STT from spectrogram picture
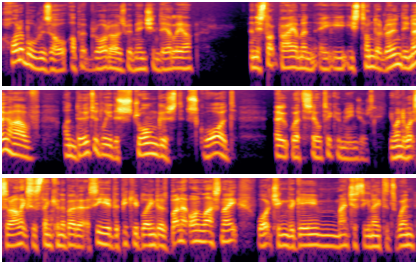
horrible result up at Brora, as we mentioned earlier. and they stuck by him, and he, he's turned it round. They now have undoubtedly the strongest squad out with Celtic and Rangers. You wonder what Sir Alex is thinking about it. I see the Peaky Blinders bun it on last night, watching the game, Manchester United's win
